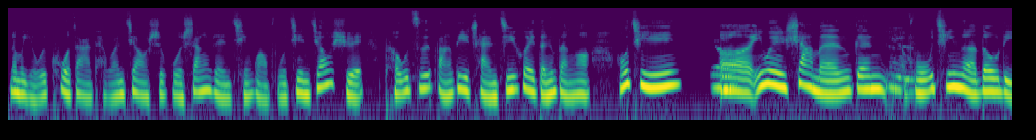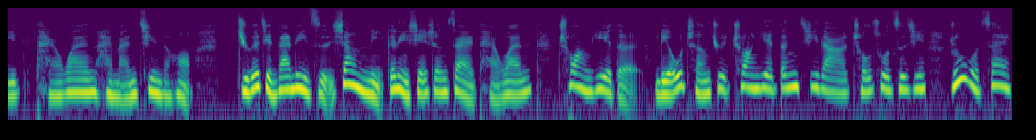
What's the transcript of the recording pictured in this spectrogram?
那么也会扩大台湾教师或商人前往福建教学、投资房地产机会等等哦。红琴。呃，因为厦门跟福清呢都离台湾还蛮近的哈。举个简单例子，像你跟你先生在台湾创业的流程，去创业登记啦、筹措资金，如果在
